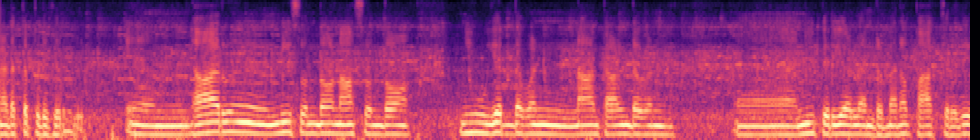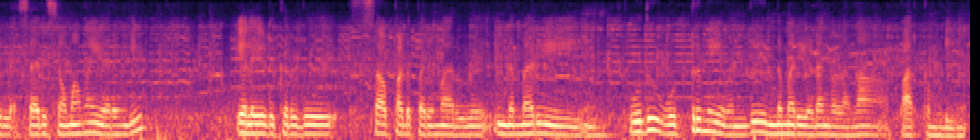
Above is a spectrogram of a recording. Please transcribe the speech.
நடத்தப்படுகிறது. யாரும் நீ சொந்தம் நான் சொந்தம் நீ உயர்ந்தவன் நான் தாழ்ந்தவன் நீ பெரியாளன்ற மாதிரிலாம் பார்க்குறதே இல்லை. சரிசமமாக இறங்கி இலை எடுக்கிறது சாப்பாடு பரிமாறுறது இந்த மாதிரி பொது ஒற்றுமையை வந்து இந்த மாதிரி இடங்கள்லாம் பார்க்க முடியும்.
